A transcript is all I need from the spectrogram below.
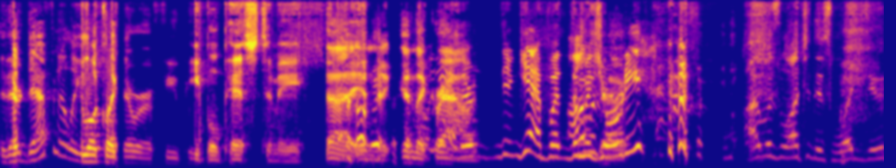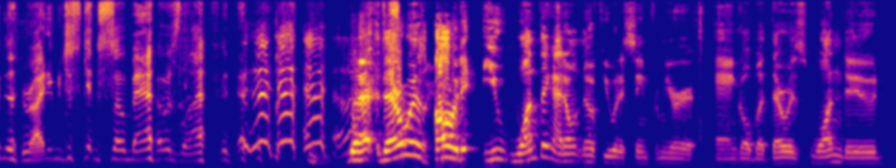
there definitely looked like there were a few people pissed to me uh, in the in the Oh, yeah, crowd. they're- they're- yeah, but the I was- majority. I was watching this one dude to the right. He was just getting so mad. I was laughing. There, there was oh you one thing I don't know if you would have seen from your angle, but there was one dude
